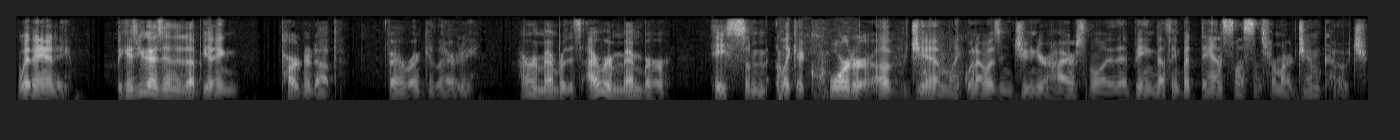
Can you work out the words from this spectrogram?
with Andy? Because you guys ended up getting partnered up fair regularity. I remember this. I remember a some like a quarter of gym like when I was in junior high or something like that being nothing but dance lessons from our gym coach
